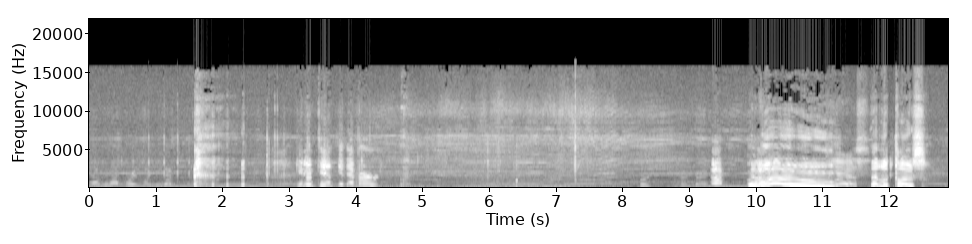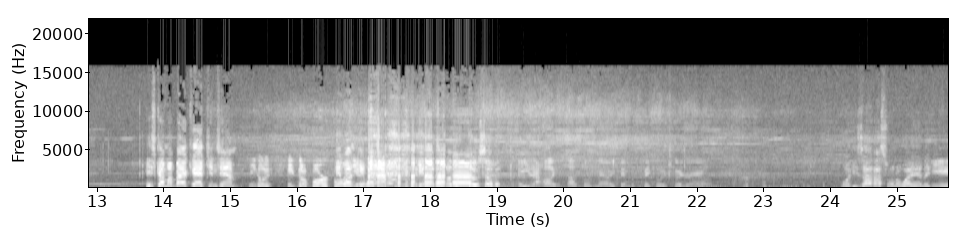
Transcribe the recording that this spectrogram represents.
That was a lot further than what you looked. Get him, Tim. Get that bird. Ah. Whoa! Oh, yes. That looked close. He's coming back at you, Tim. He's gonna he's gonna barf He on wants, you. he wants, he wants another dose of it. He's a hu- he's hustling now. He can't must be close to the ground. Well, he's a hustling away, isn't he?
